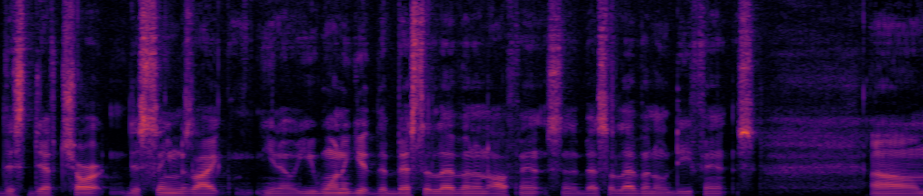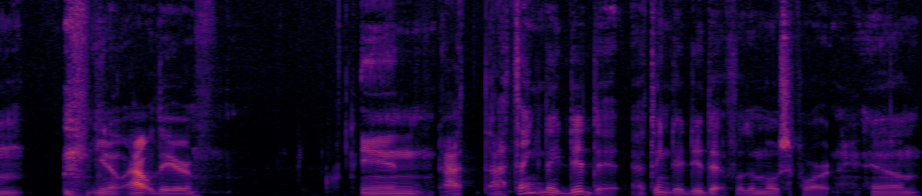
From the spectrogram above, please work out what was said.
this depth chart, this seems like you know you want to get the best eleven on offense and the best eleven on defense, um, you know, out there. And I I think they did that. I think they did that for the most part. Um,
